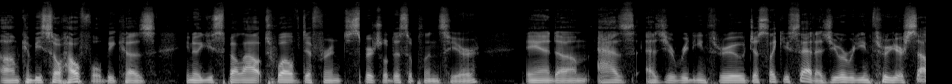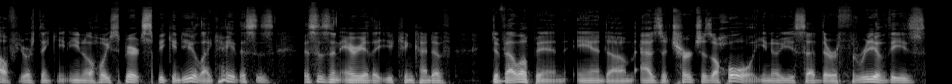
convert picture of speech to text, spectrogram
um, can be so helpful because you know you spell out 12 different spiritual disciplines here and um, as as you're reading through just like you said as you were reading through yourself you're thinking you know the holy spirit speaking to you like hey this is this is an area that you can kind of develop in. And um, as a church as a whole you know you said there are three of these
